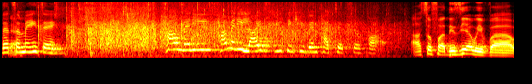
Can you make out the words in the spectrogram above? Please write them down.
that's Yeah. amazing. How many, how many lives do you think you've impacted so far? Uh, so far this year, we've uh,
